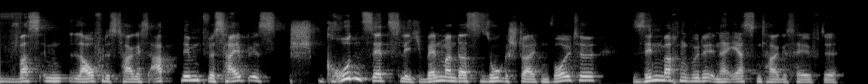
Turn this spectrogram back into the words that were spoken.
was im Laufe des Tages abnimmt, weshalb es grundsätzlich, wenn man das so gestalten wollte, Sinn machen würde, in der ersten Tageshälfte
